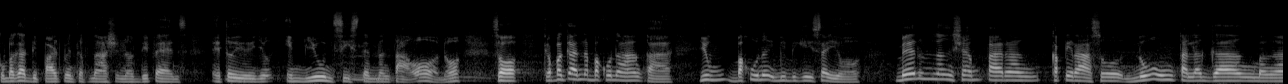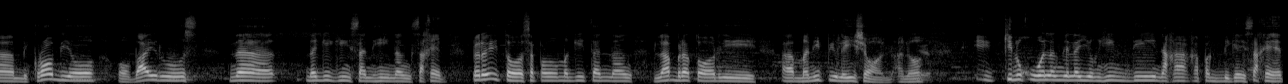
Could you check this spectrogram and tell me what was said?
Kumbaga, Department of National Defense, ito yung, yung immune system ng tao, no? So, kapag ka nabakunahan ka, yung bakunang ibibigay sa iyo, meron lang siyang parang kapiraso noong talagang mga mikrobyo o virus na nagiging sanhi ng sakit. Pero ito sa pamamagitan ng laboratory ah, manipulation, ano? i- Kinukuha lang nila yung hindi nakakapagbigay sakit,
